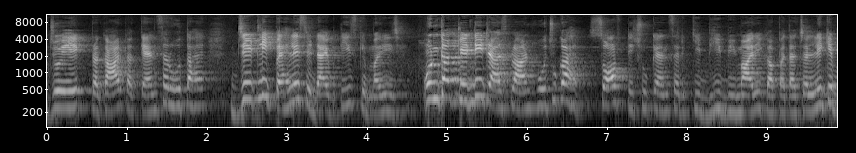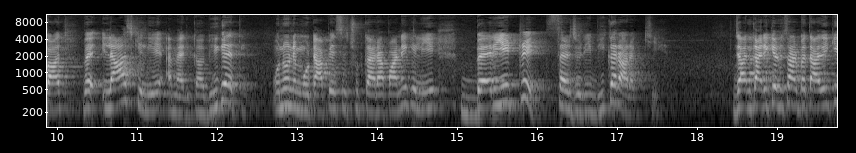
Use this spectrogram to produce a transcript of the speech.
जो एक प्रकार का कैंसर होता है। जेटली पहले से डायबिटीज़ के मरीज़ हैं। उनका किडनी ट्रांसप्लांट हो चुका है। सॉफ्ट टिश्यू कैंसर की भी बीमारी का पता चलने के बाद वह इलाज के लिए अमेरिका भी गए थे। उन्होंने मोटापे से छुटकारा पाने के लिए बैरिएट्रिक सर्जरी भी करा रखी है। जानकारी के अनुसार बता दें कि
